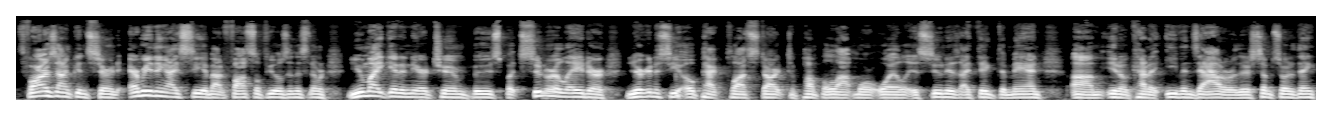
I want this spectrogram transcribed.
as far as I'm concerned, everything I see about fossil fuels in this number, you might get a near term boost, but sooner or later, you're going to see OPEC plus start to pump a lot more oil as soon as I think demand, um, you know, kind of evens out or there's some sort of thing.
